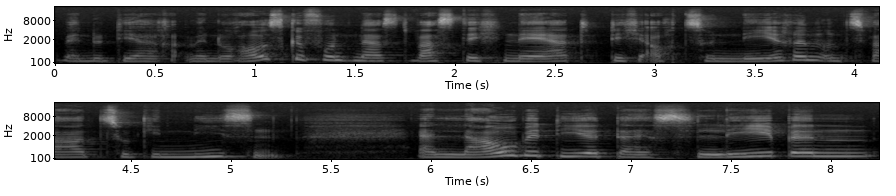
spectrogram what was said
wenn du dir, wenn du rausgefunden hast, was dich nährt, dich auch zu nähren und zwar zu genießen. Erlaube dir, das Leben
